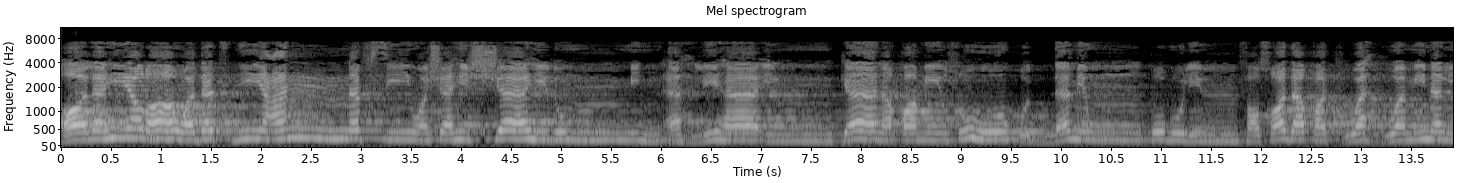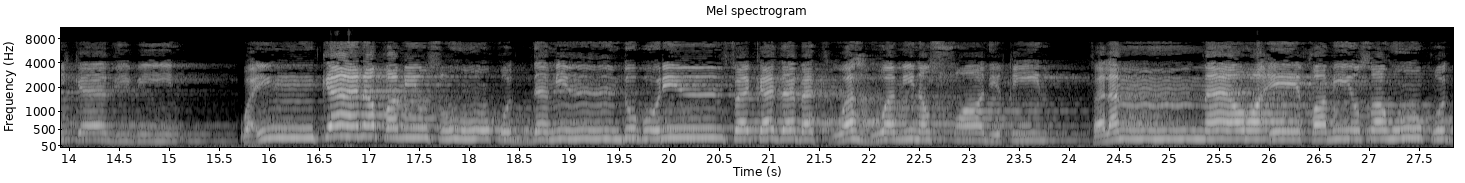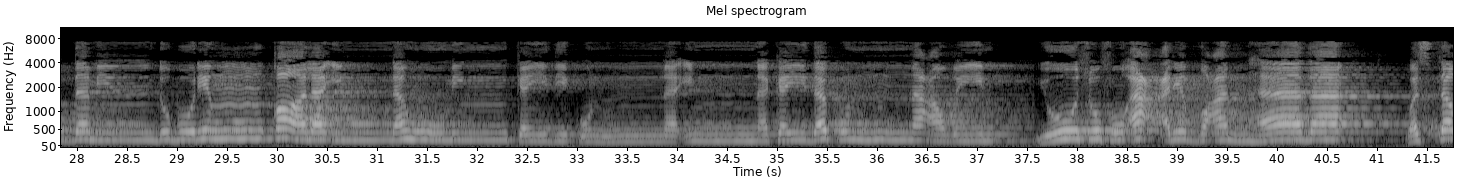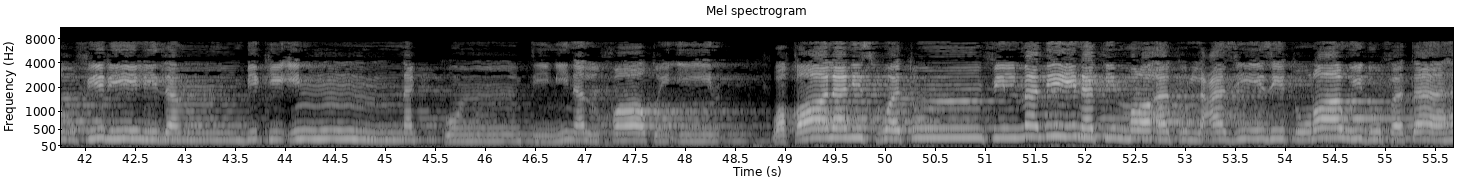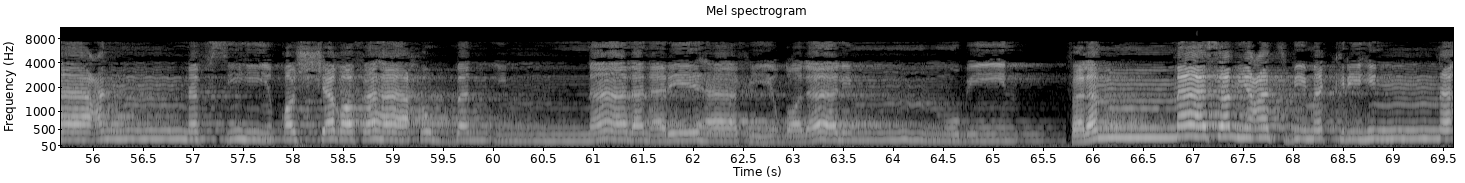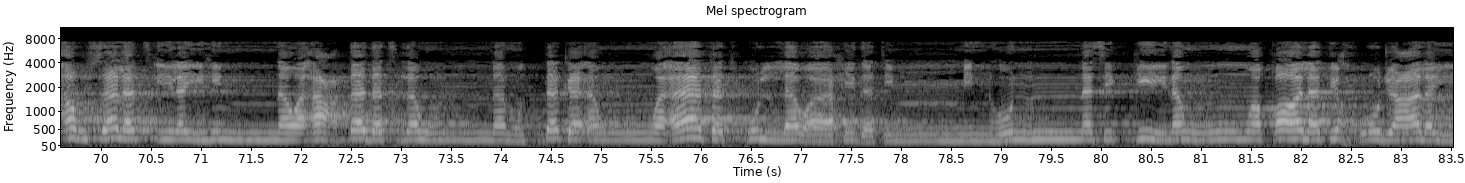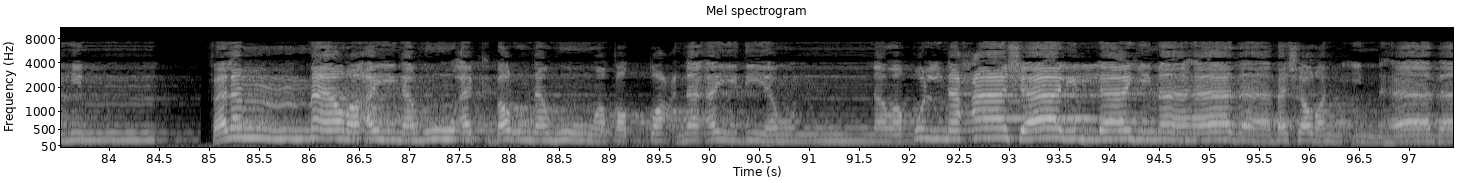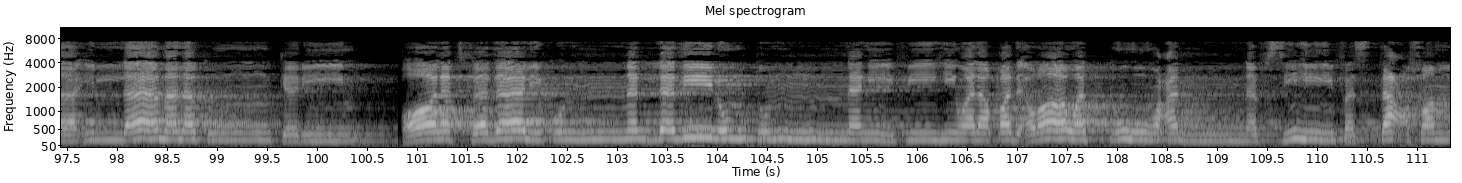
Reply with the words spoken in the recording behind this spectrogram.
قال هي راودتني عن نفسي وشه الشاهد من أهلها إن كان قميصه قد من قبل فصدقت وهو من الكاذبين وإن كان قميصه قد من دبر فكذبت وهو من الصادقين فلما رأي قميصه قد من دبر قال إنه من كيدكن إن كيدكن عظيم. يوسف أعرض عن هذا واستغفري لذنبك إنك كنت من الخاطئين. وقال نسوة في المدينة امرأة العزيز تراود فتاها عن نفسه قد شغفها حبا إنا لنريها في ضلال مبين. فلما سمعت بمكرهن أرسلت إليهن وأعتدت لهن متكأ وآتت كل واحدة منهن سكينا وقالت اخرج عليهن فلما رأينه أكبرنه وقطعن أيديهن وقلن حاشا لله ما هذا بشرا إن هذا إلا ملك كريم. قالت فذلكن الذي لمتنني فيه ولقد راودته عن نفسه فاستعصم.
